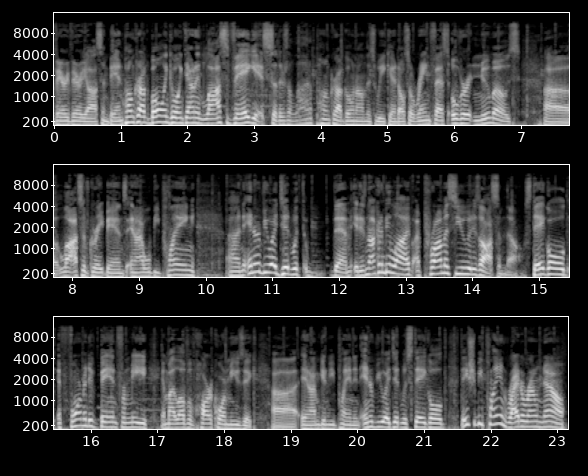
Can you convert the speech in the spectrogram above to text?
Very, very awesome band. Punk Rock Bowling going down in Las Vegas. So there's a lot of punk rock going on this weekend. Also, Rainfest over at Neumos. Uh, lots of great bands. And I will be playing an interview I did with them. It is not going to be live. I promise you it is awesome, though. Stay Gold, a formative band for me and my love of hardcore music. Uh, and I'm going to be playing an interview I did with Stay Gold. They should be playing right around now.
